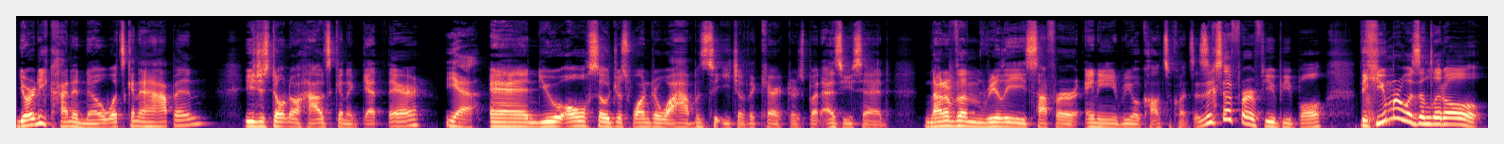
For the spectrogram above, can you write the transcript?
you already kind of know what's gonna happen. You just don't know how it's gonna get there, yeah, and you also just wonder what happens to each of the characters. But as you said, none of them really suffer any real consequences, except for a few people. The humor was a little.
